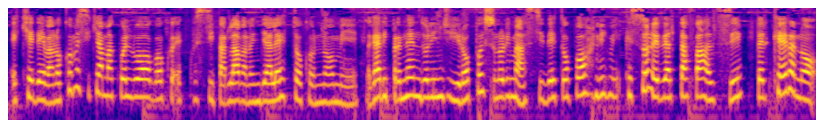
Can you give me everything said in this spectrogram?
e chiedevano come si chiama quel luogo, e questi parlavano in dialetto con nomi, magari prendendoli in giro, poi sono rimasti dei toponimi che sono in realtà falsi perché erano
